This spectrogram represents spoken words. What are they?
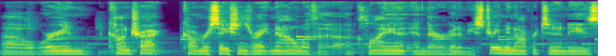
Uh, we're in contract conversations right now with a, a client, and there are going to be streaming opportunities.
